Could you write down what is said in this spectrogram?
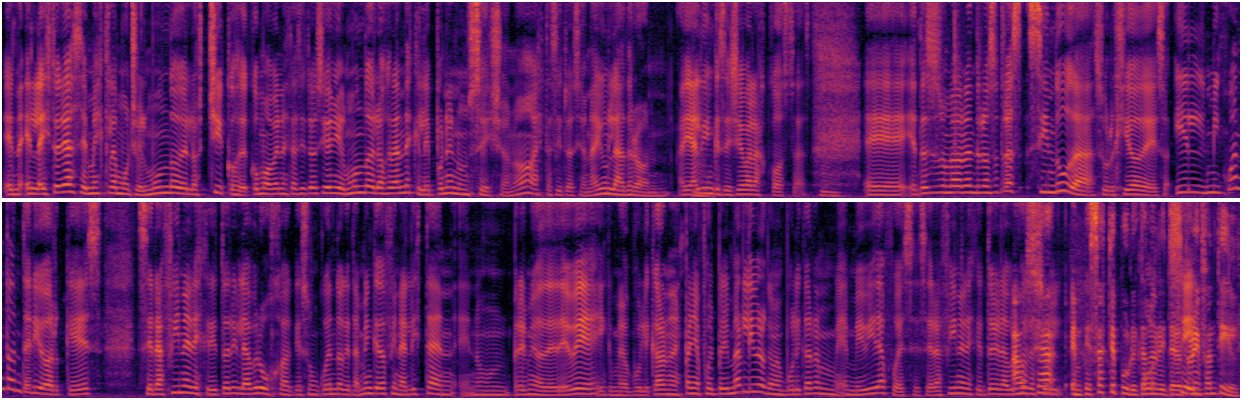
en, en la historia se mezcla mucho el mundo de los chicos, de cómo ven esta situación y el mundo de los grandes que le ponen un sello ¿no? a esta situación. Hay un ladrón, hay alguien que se lleva las cosas. Eh, entonces un ladrón entre nosotros sin duda surgió de eso. Y mi cuento anterior, que es Serafina, el escritor y la bruja, que es un cuento que también quedó finalista en, un premio de DB y que me lo publicaron en España, fue el primer libro que me publicaron en, mi vida, fue ese, Serafina, el escritor y la bruja. Ah, o sea, empezaste publicando literatura infantil.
